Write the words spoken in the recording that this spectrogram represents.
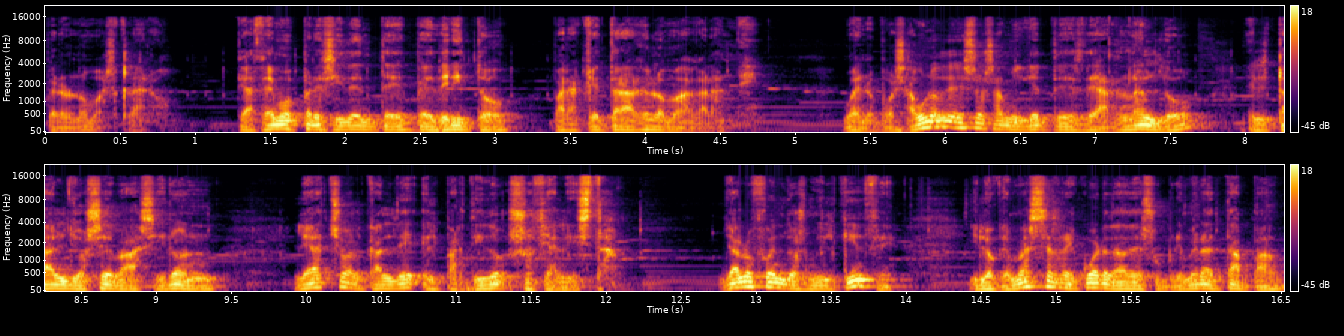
pero no más claro. Te hacemos presidente, Pedrito, para que trague lo más grande. Bueno, pues a uno de esos amiguetes de Arnaldo, el tal Joseba Asirón, le ha hecho alcalde el Partido Socialista. Ya lo fue en 2015, y lo que más se recuerda de su primera etapa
